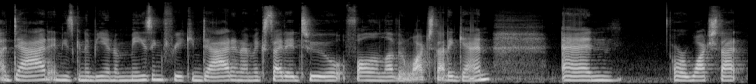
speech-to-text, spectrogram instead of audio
a dad and he's going to be an amazing freaking dad. And I'm excited to fall in love and watch that again. And, or watch that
